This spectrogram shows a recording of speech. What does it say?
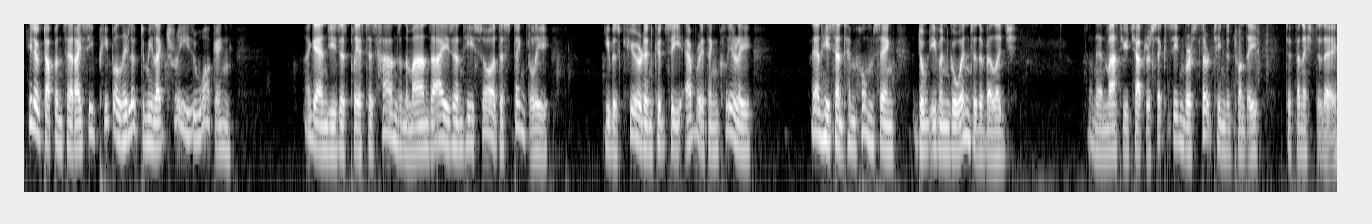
He looked up and said, I see people. They look to me like trees walking. Again, Jesus placed his hands on the man's eyes, and he saw distinctly. He was cured and could see everything clearly. Then he sent him home, saying, Don't even go into the village. And then Matthew chapter 16, verse 13 to 20 to finish today.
